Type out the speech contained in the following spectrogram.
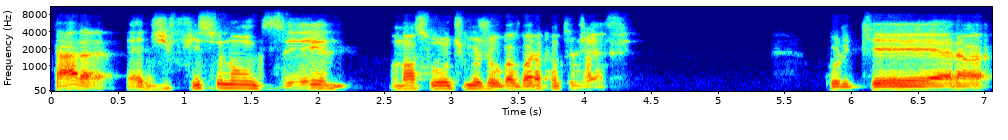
cara, é difícil não dizer o nosso último jogo agora contra o Jeff. Porque era,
